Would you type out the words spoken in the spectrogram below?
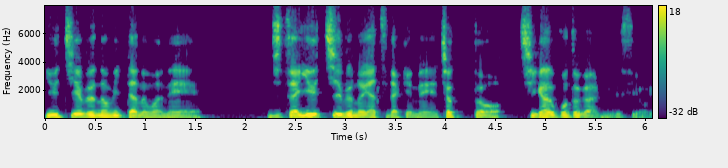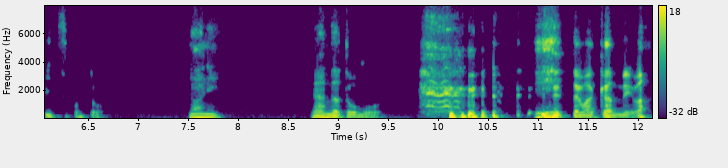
YouTube 伸びたのはね、実は YouTube のやつだけね、ちょっと違うことがあるんですよ、いつもと。何？なんだと思う？え？絶対わかんねえわ。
